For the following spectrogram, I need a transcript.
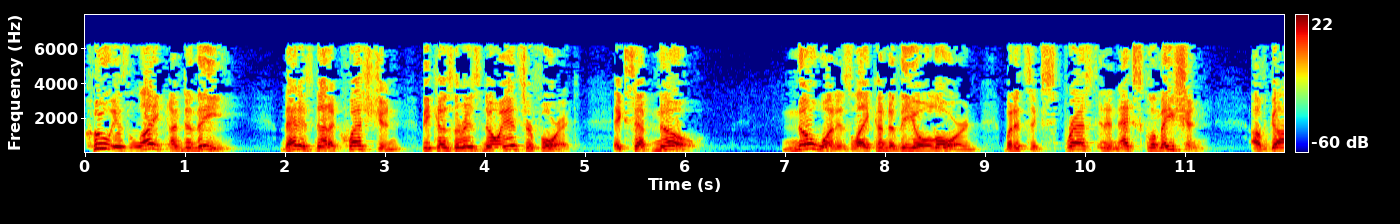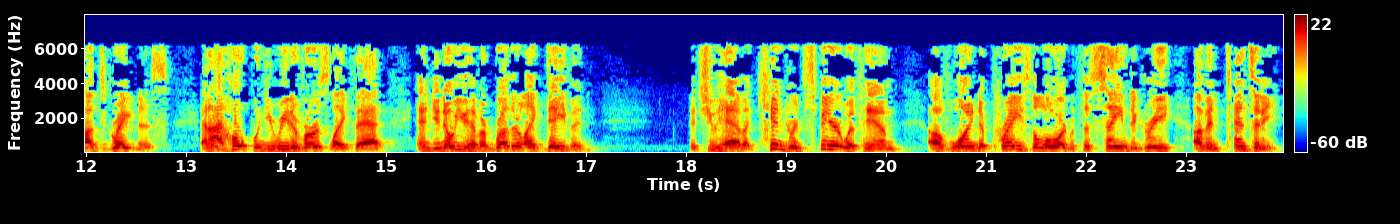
who is like unto thee? That is not a question because there is no answer for it except no. No one is like unto thee, O Lord, but it's expressed in an exclamation of God's greatness. And I hope when you read a verse like that, and you know you have a brother like David, that you have a kindred spirit with him of wanting to praise the Lord with the same degree of intensity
